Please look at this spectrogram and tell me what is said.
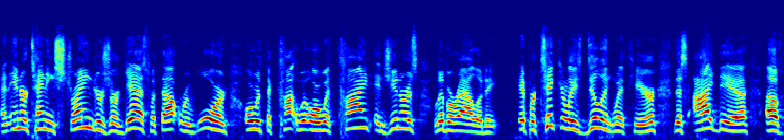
and entertaining strangers or guests without reward or with the, or with kind and generous liberality. It particularly is dealing with here this idea of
